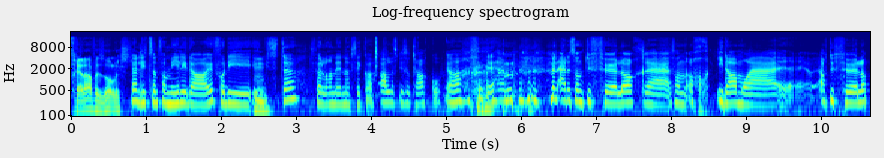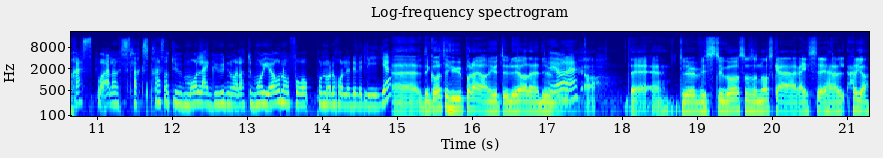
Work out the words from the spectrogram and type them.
Fredag er faktisk dårligst. Er litt sånn familiedag òg for de Mm. yngste følgerne dine, sikkert. alle spiser taco? Ja, det. Men er det sånn at du føler eh, sånn åh, i dag må jeg At du føler press på, eller slags press at du må legge ut noe, eller at du må gjøre noe for å på en måte holde det ved like? Eh, det går til huet på deg, ja, YouTube. Du gjør det. Du, Det gjør det? Ja, det du, hvis du går sånn som nå skal jeg reise i hel helga,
